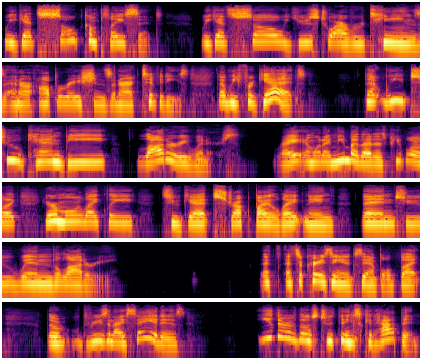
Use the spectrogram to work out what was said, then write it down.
we get so complacent. We get so used to our routines and our operations and our activities that we forget that we too can be lottery winners, right? And what I mean by that is people are like, you're more likely to get struck by lightning than to win the lottery. That's, that's a crazy example, but the, the reason I say it is either of those two things could happen.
